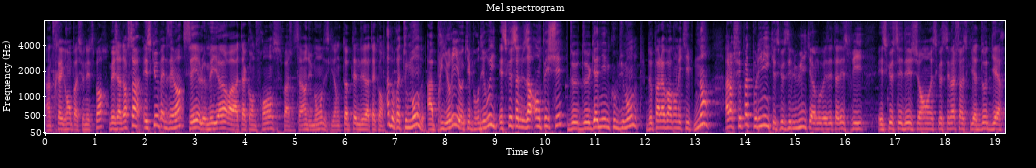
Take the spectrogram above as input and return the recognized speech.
un, très grand passionné de sport. Mais j'adore ça. Est-ce que Benzema, c'est le meilleur attaquant de France? Enfin, j'en sais rien du monde. Est-ce qu'il est dans le top 10 des attaquants? À peu près tout le monde, a priori, ok pour dire oui. Est-ce que ça nous a empêché de, gagner une Coupe du Monde, de pas l'avoir dans l'équipe? Non. Alors je fais pas de polémique. Est-ce que c'est lui qui a un mauvais état d'esprit? Est-ce que c'est Deschamps? Est-ce que c'est machin? Est-ce qu'il y a d'autres guerres?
